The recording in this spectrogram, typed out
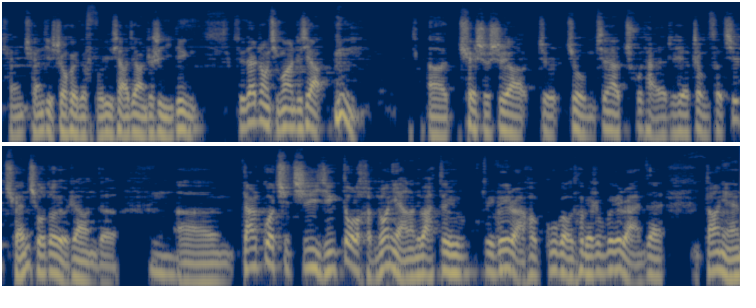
全全体社会的福利下降，这是一定。所以在这种情况之下。呃，确实是要就就我们现在出台的这些政策，其实全球都有这样的，呃，当然过去其实已经斗了很多年了，对吧？对对，微软和 Google，特别是微软，在当年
